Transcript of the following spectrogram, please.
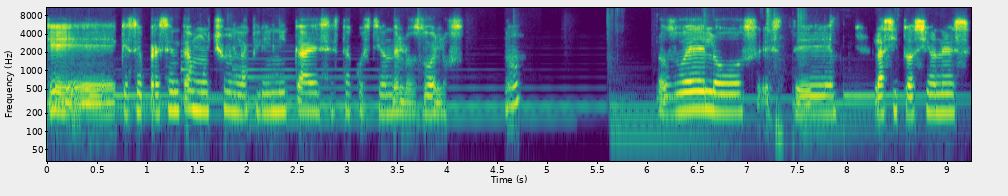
que, que, se presenta mucho en la clínica es esta cuestión de los duelos, ¿no? Los duelos, este, las situaciones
